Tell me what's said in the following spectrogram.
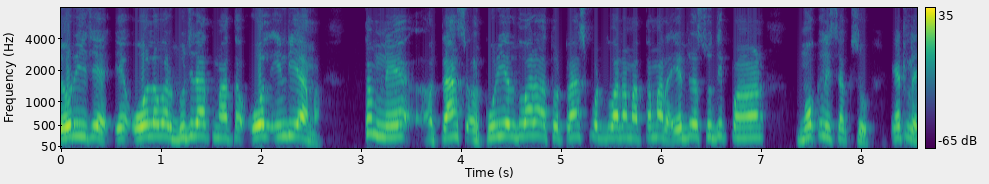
દોરી છે એ ઓલ ઓવર ગુજરાતમાં તો ઓલ ઇન્ડિયામાં તમને ટ્રાન્સફર કુરિયર દ્વારા અથવા ટ્રાન્સપોર્ટ દ્વારામાં તમારા એડ્રેસ સુધી પણ મોકલી શકશું. એટલે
